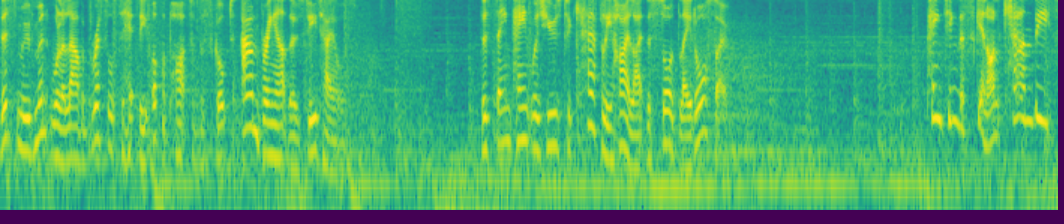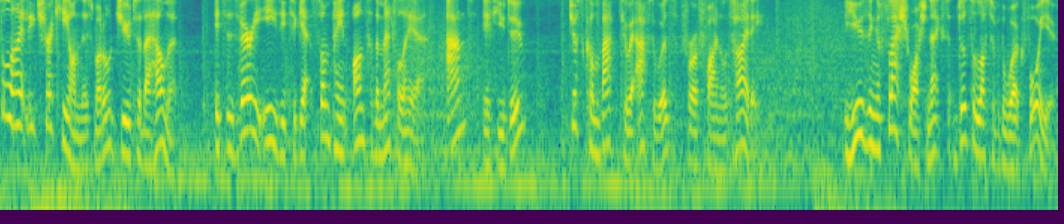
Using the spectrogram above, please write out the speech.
this movement will allow the bristles to hit the upper parts of the sculpt and bring out those details. The same paint was used to carefully highlight the sword blade also. Painting the skin on can be slightly tricky on this model due to the helmet. It is very easy to get some paint onto the metal here, and if you do, just come back to it afterwards for a final tidy. Using a flesh wash next does a lot of the work for you,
